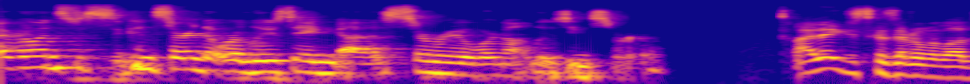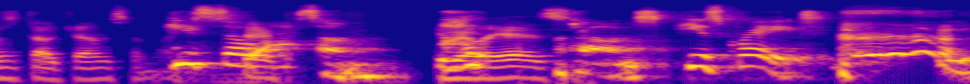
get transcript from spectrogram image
Everyone's just concerned that we're losing uh, Saru. We're not losing Saru. I think just because everyone loves Doug Jones so much. He's so awesome. He really is. Jones. He's great. we,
